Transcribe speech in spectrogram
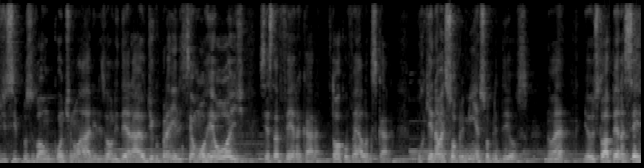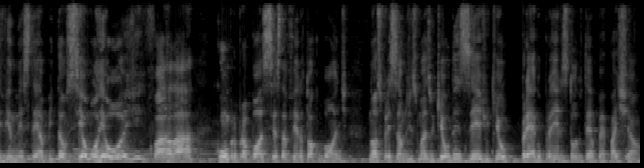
Os discípulos vão continuar, eles vão liderar. Eu digo para eles, se eu morrer hoje, sexta-feira, cara, toca o Velox, cara. Porque não é sobre mim, é sobre Deus, não é? Eu estou apenas servindo nesse tempo. Então, se eu morrer hoje, fala lá, cumpre o propósito, sexta-feira toca o bonde. Nós precisamos disso, mas o que eu desejo, o que eu prego para eles todo o tempo é paixão.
